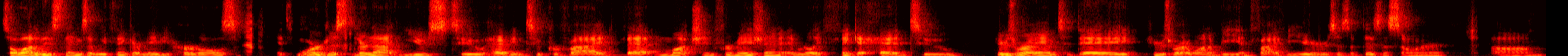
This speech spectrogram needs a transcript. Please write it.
so a lot of these things that we think are maybe hurdles, it's more just they're not used to having to provide that much information and really think ahead to here's where I am today, here's where I want to be in five years as a business owner. Um,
